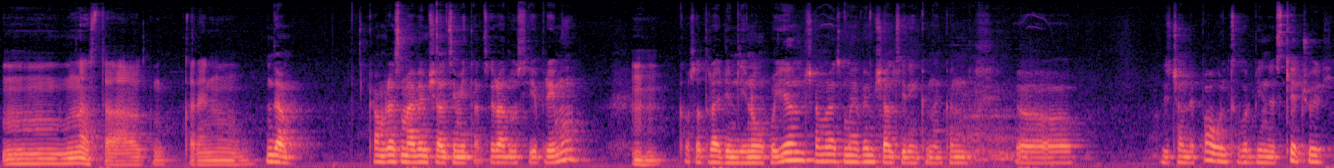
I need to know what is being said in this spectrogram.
Mm, În asta care nu... Da. Că am vrea să mai avem și alți invitați. Radu e primul, Mhm. că o să tragem din nou cu el și am vrea să mai avem și alții din când în când. Uh, ziceam de Paul, să vorbim de sketchuri,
